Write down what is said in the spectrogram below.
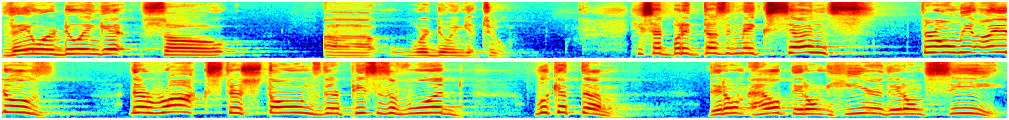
they were doing it, so uh, we're doing it too. He said, But it doesn't make sense. They're only idols. They're rocks, they're stones, they're pieces of wood. Look at them. They don't help, they don't hear, they don't see.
